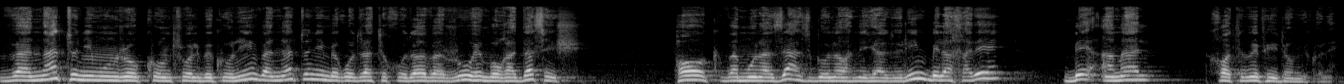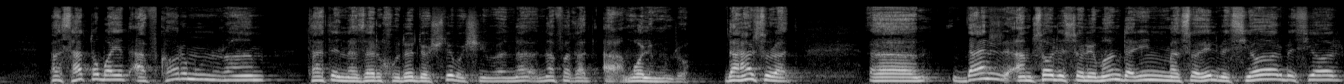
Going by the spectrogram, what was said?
و نتونیم اون رو کنترل بکنیم و نتونیم به قدرت خدا و روح مقدسش پاک و منزه از گناه نگه داریم بالاخره به عمل خاتمه پیدا می‌کنه. پس حتی باید افکارمون رو هم تحت نظر خدا داشته باشیم و نه فقط اعمالمون رو. در هر صورت در امثال سلیمان در این مسائل بسیار بسیار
